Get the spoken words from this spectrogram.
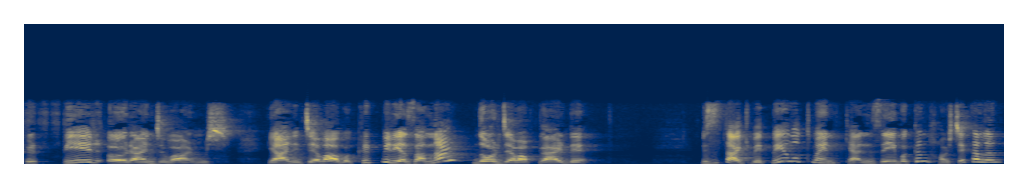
41 öğrenci varmış. Yani cevaba 41 yazanlar doğru cevap verdi. Bizi takip etmeyi unutmayın. Kendinize iyi bakın. Hoşçakalın.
